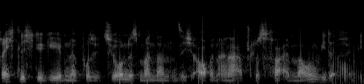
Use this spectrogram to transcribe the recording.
rechtlich gegebene Positionen des Mandanten sich auch in einer Abschlussvereinbarung wiederfinden.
